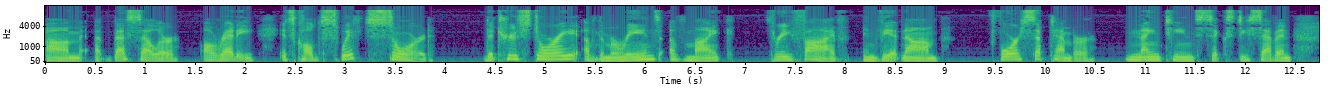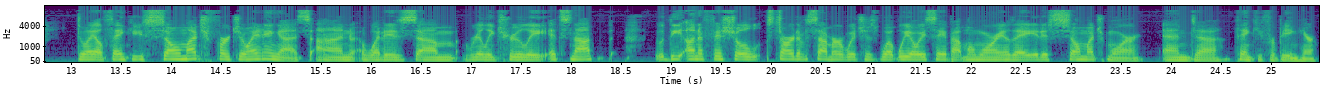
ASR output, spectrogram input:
um, bestseller already. It's called Swift Sword, the true story of the Marines of Mike 3-5 in Vietnam, 4 September 1967. Doyle, thank you so much for joining us on what is um, really truly, it's not the unofficial start of summer, which is what we always say about Memorial Day. It is so much more. And uh, thank you for being here.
